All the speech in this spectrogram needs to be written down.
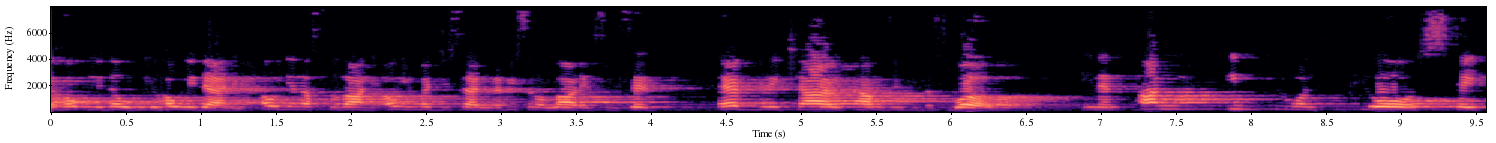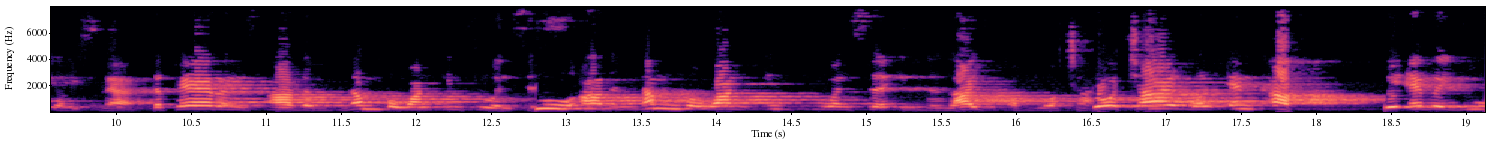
يهودوه يهودانه أو ينصرانه أو يمجسانه Nabi sallallahu alayhi wa says every child comes into this world in an uninfluenced pure state of Islam. The parents are the number one influencer. You are the number one influencer in the life of your child. Your child will end up wherever you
